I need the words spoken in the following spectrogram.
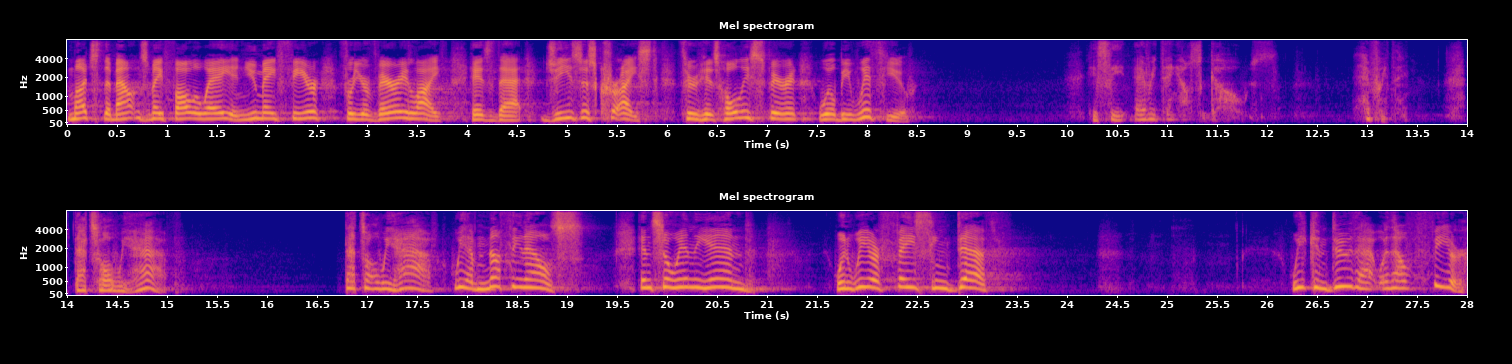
much the mountains may fall away and you may fear for your very life, is that Jesus Christ, through his Holy Spirit, will be with you. You see, everything else goes. Everything. That's all we have. That's all we have. We have nothing else. And so, in the end, when we are facing death, we can do that without fear.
